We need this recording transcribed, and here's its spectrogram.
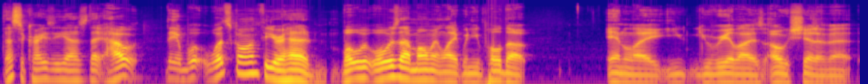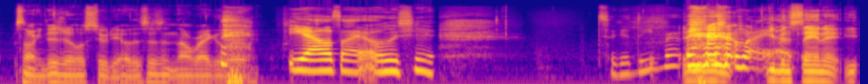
That's a crazy ass day. How? What, what's going through your head? What What was that moment like when you pulled up, and like you you realized, oh shit, I'm at Sonny Digital Studio. This isn't no regular. Yeah, I was like, oh shit. Took a deep breath. You've been, Like, you've been saying it.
